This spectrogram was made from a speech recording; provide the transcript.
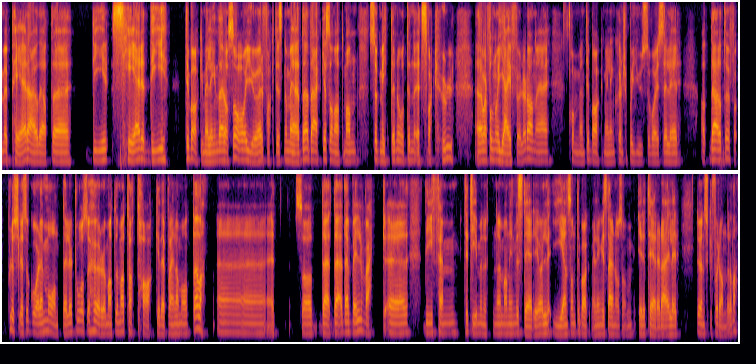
MEP-er, er jo det at eh, de ser de tilbakemeldingene der også, og gjør faktisk noe med det. Det er ikke sånn at man submitter noe til et svart hull. Det er i hvert fall noe jeg føler da, når jeg kommer med en tilbakemelding kanskje på User Voice eller det er at det, plutselig så går det en måned eller to, og så hører de at de har tatt tak i det på en eller annen måte. Da. Eh, så det, det, det, er vel verdt eh, de fem til ti minuttene man investerer i å gi en sånn tilbakemelding hvis det er noe som irriterer deg eller du ønsker forandre. da.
